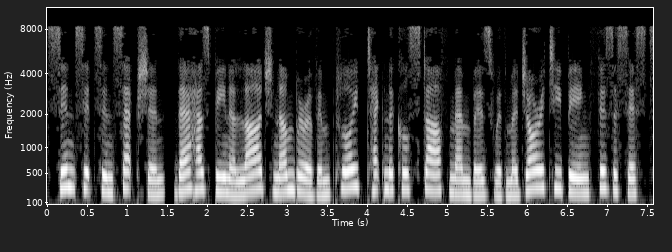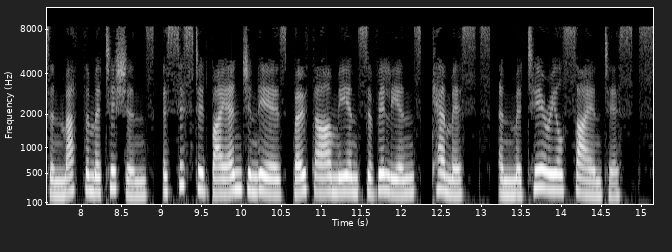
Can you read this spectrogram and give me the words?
Since its inception, there has been a large number of employed technical staff members with majority being physicists and mathematicians, assisted by engineers both army and civilians, chemists, and material scientists.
